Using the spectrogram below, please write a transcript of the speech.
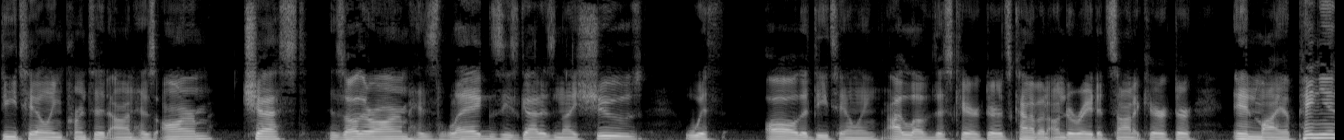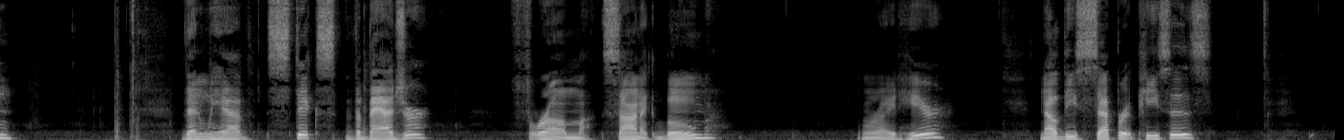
detailing printed on his arm, chest, his other arm, his legs. He's got his nice shoes with all the detailing. I love this character. It's kind of an underrated Sonic character, in my opinion. Then we have Sticks the Badger from Sonic Boom right here. Now these separate pieces,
